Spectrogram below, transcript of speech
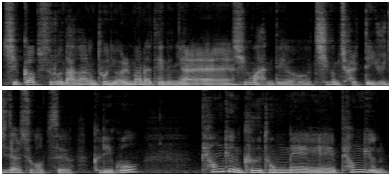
집값으로 나가는 돈이 얼마나 되느냐? 네, 네. 지금 안 돼요. 지금 절대 유지될 수가 없어요. 그리고 평균 그 동네의 평균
